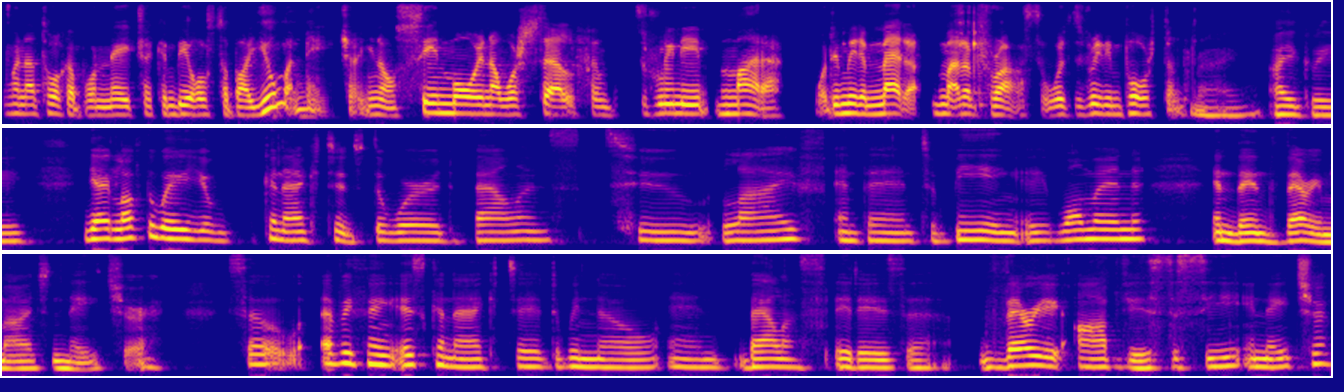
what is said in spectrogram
when I talk about nature, it can be also about human nature. You know, seeing more in ourselves and what's really matter. What do you mean matter matter for us? What's really important? Right, I agree. Yeah, I love the way you connected the word balance to life and then to being a woman and then very much nature. So everything is connected, we know, and balance it is uh, very obvious to see in nature.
